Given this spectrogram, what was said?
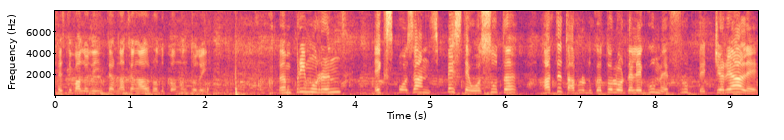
Festivalului Internațional Rodul Pământului? În primul rând, expozanți peste 100, atât a producătorilor de legume, fructe, cereale,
